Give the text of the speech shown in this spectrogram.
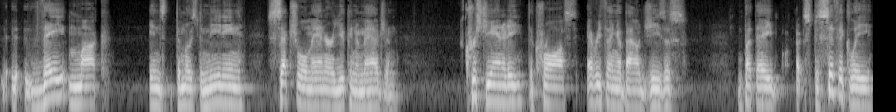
They mock in the most demeaning sexual manner you can imagine Christianity, the cross, everything about Jesus, but they specifically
